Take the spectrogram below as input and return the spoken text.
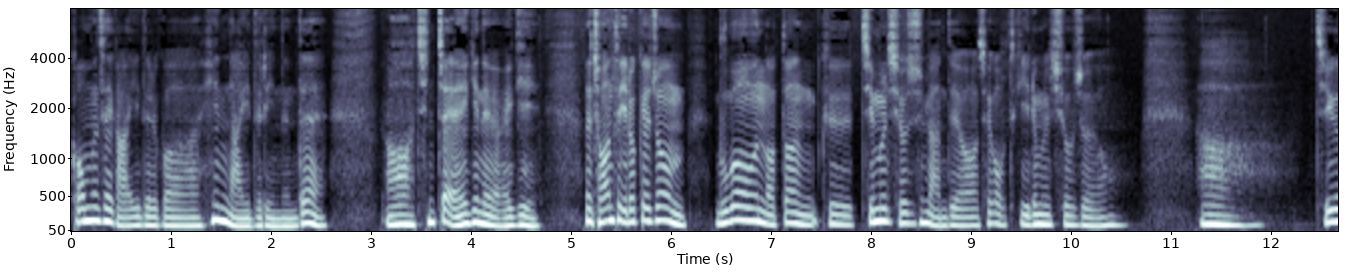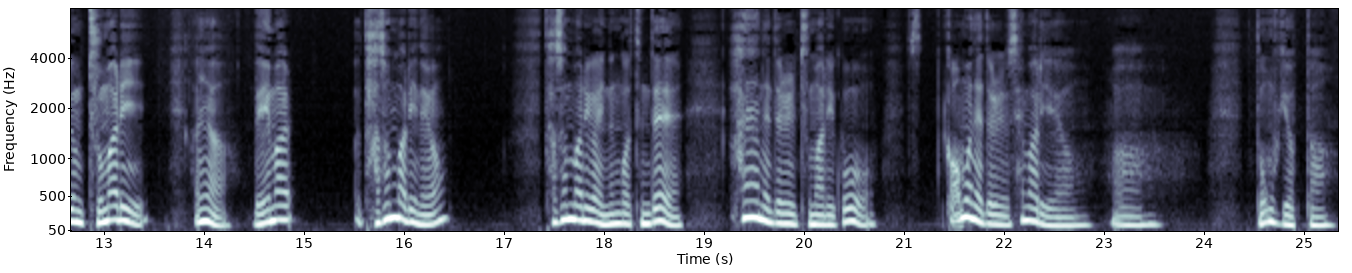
검은색 아이들과 흰 아이들이 있는데 아 진짜 애기네요 애기. 근데 저한테 이렇게 좀 무거운 어떤 그 짐을 지어주시면 안 돼요. 제가 어떻게 이름을 지어줘요? 아 지금 두 마리 아니야 네 말 다섯 마리네요? 다섯 마리가 있는 것 같은데 하얀 애들 두 마리고 검은 애들 세 마리예요. 아 너무 귀엽다.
